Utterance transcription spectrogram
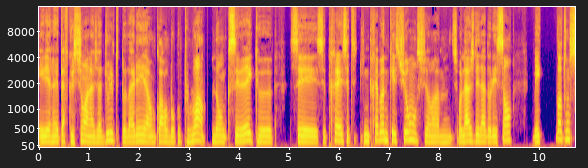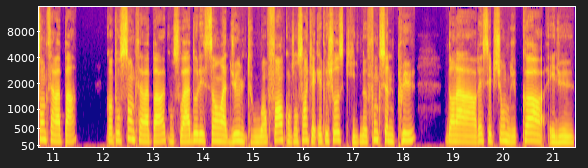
Et les répercussions à l'âge adulte peuvent aller encore beaucoup plus loin. Donc c'est vrai que c'est très c'est une très bonne question sur euh, sur l'âge des adolescents. Mais quand on sent que ça va pas, quand on sent que ça va pas, qu'on soit adolescent, adulte ou enfant, quand on sent qu'il y a quelque chose qui ne fonctionne plus dans la réception du corps et du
